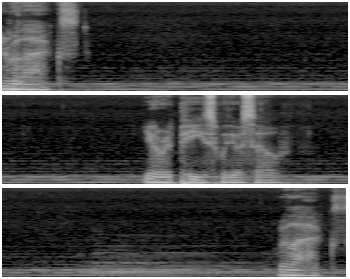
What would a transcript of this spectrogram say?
and relaxed. You're at peace with yourself. Relaxed.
